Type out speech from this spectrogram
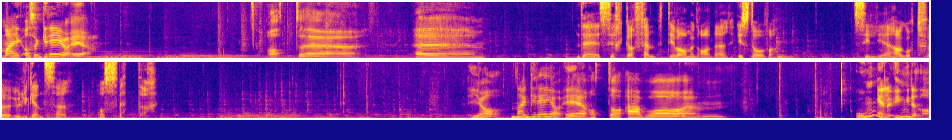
Nei, altså greia er at uh, uh... Det er ca. 50 varmegrader i stova. Silje har gått for ullgenser og svetter. Ja, nei, greia er at da jeg var um, ung, eller yngre da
